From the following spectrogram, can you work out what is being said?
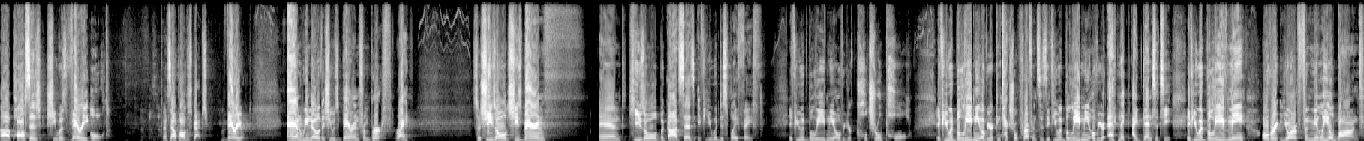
Uh, Paul says she was very old. That's how Paul describes her. Very old. And we know that she was barren from birth, right? So she's old, she's barren, and he's old, but God says if you would display faith, if you would believe me over your cultural pull, if you would believe me over your contextual preferences, if you would believe me over your ethnic identity, if you would believe me over your familial bond,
